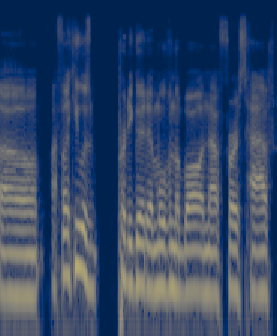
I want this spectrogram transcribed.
Uh, I feel like he was pretty good at moving the ball in that first half,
